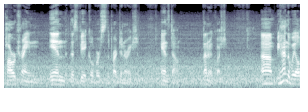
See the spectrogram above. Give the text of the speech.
powertrain in this vehicle versus the prior generation. Hands down. Not even a question. Um, behind the wheel,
